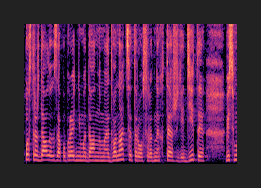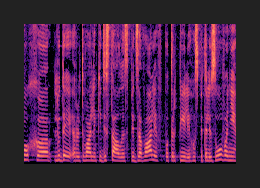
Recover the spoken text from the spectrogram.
Постраждалих за попередніми даними 12, серед них теж є діти. Вісьмох е, людей рятувальники дістали з під завалів, потерпілі госпіталізовані.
